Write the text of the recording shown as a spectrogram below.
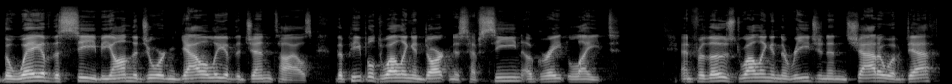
the way of the sea beyond the Jordan, Galilee of the Gentiles, the people dwelling in darkness have seen a great light and for those dwelling in the region and shadow of death,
